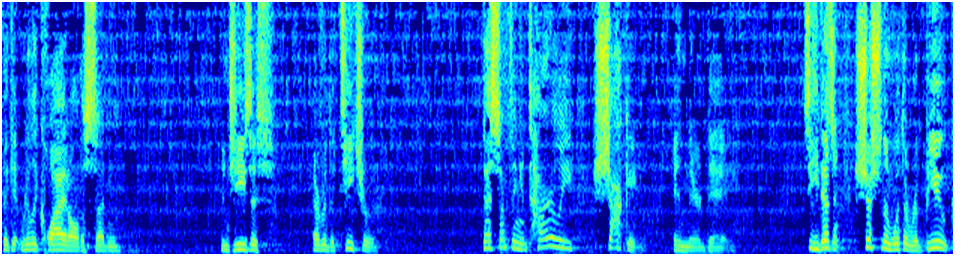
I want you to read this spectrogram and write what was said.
They get really quiet all of a sudden. And Jesus, ever the teacher, does something entirely shocking in their day. See, he doesn't shush them with a rebuke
